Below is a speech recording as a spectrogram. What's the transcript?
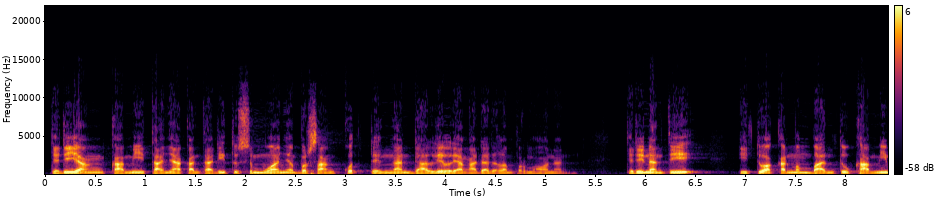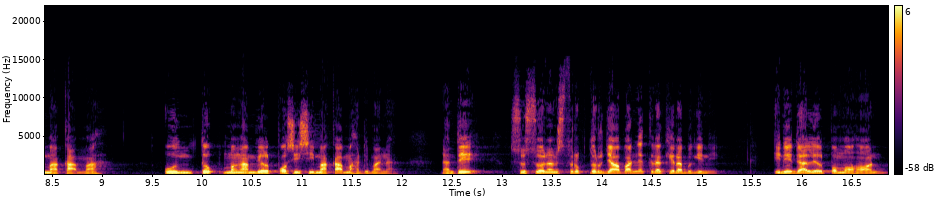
Jadi yang kami tanyakan tadi itu semuanya bersangkut dengan dalil yang ada dalam permohonan. Jadi nanti itu akan membantu kami mahkamah untuk mengambil posisi mahkamah di mana. Nanti susunan struktur jawabannya kira-kira begini. Ini dalil pemohon,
